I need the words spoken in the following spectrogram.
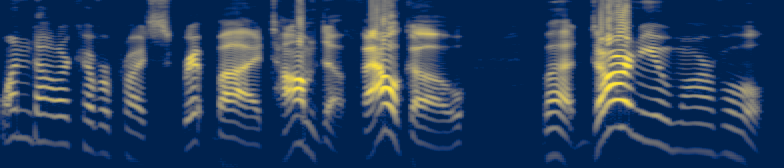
$1 cover price, script by Tom DeFalco. But darn you, Marvel!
